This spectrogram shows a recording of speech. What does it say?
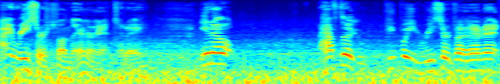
I researched on the internet today. You know, half the people you research on the internet,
